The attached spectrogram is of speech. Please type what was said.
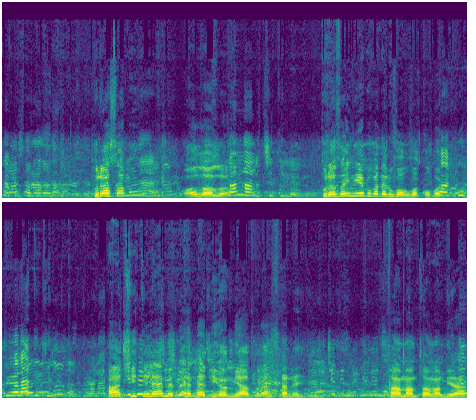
Pırasa pırasa. Pırasa mı? Allah Allah. Damlalı çitili. Pırasayı niye bu kadar ufak ufak koparttın? Bu böyle dikili. Ha çitile mi? Ben de diyorum ya pırasa ne? Tamam tamam ya.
